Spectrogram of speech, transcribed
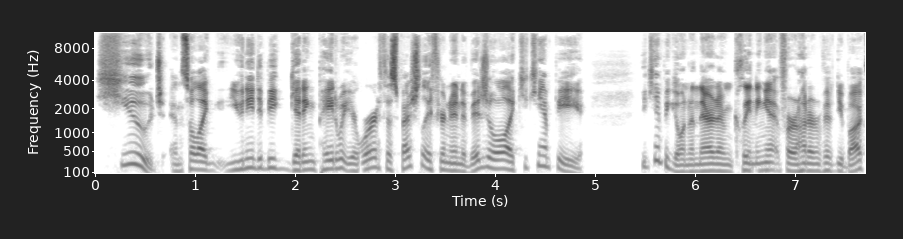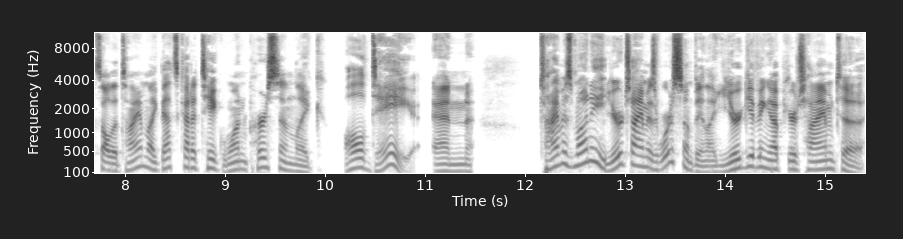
huge. And so, like, you need to be getting paid what you're worth, especially if you're an individual. Like, you can't be you can't be going in there and cleaning it for 150 bucks all the time. Like that's got to take one person like all day. And time is money. Your time is worth something. Like you're giving up your time to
